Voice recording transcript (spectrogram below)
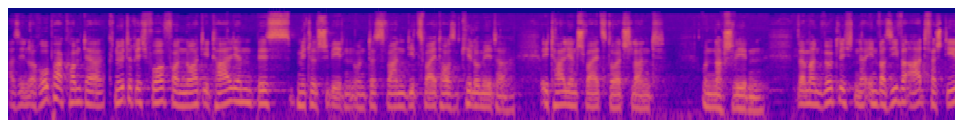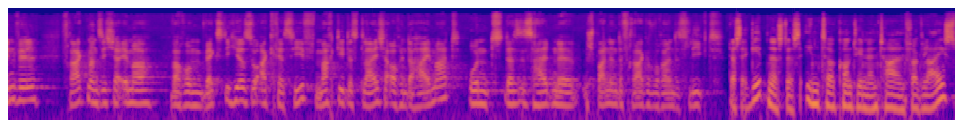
Also in Europa kommt der Knöterich vor von Norditalien bis Mittelschweden und das waren die 2000 Kilometer. Italien, Schweiz, Deutschland und nach Schweden. Wenn man wirklich eine invasive Art verstehen will, fragt man sich ja immer, warum wächst die hier so aggressiv? Macht die das Gleiche auch in der Heimat? Und das ist halt eine spannende Frage, woran das liegt. Das Ergebnis des interkontinentalen Vergleichs,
